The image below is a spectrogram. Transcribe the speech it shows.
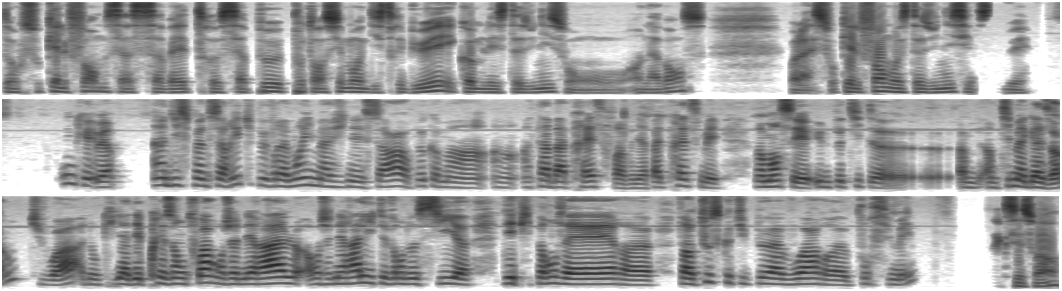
donc sous quelle forme ça, ça va être, ça peut potentiellement être distribué et comme les États-Unis sont en avance, voilà, sous quelle forme aux États-Unis c'est distribué? Ok, bien un dispensary, tu peux vraiment imaginer ça un peu comme un, un, un tabac presse. Enfin, il n'y a pas de presse, mais vraiment c'est une petite, euh, un, un, petit magasin, tu vois. Donc il y a des présentoirs en général. En général, ils te vendent aussi euh, des pipes en verre, euh, enfin tout ce que tu peux avoir pour fumer. Accessoires.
